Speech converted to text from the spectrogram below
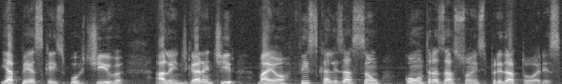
e a pesca esportiva, além de garantir maior fiscalização contra as ações predatórias.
